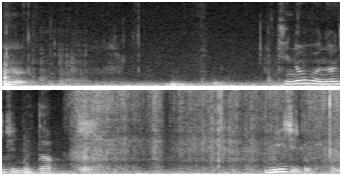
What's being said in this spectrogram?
うん。うん。昨日は何時寝た？2時とかかな。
